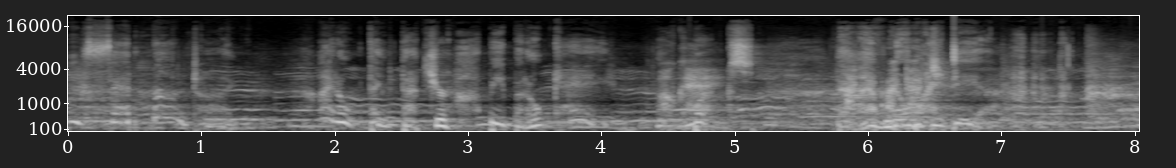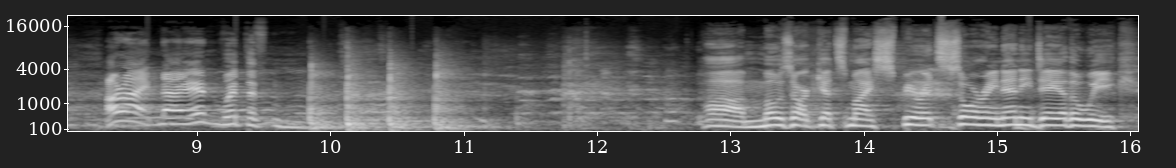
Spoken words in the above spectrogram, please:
He said not time. I don't think that's your hobby, but okay. Okay. Works. They'll have I no idea. All right, now in with the. Ah, Mozart gets my spirit soaring any day of the week.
